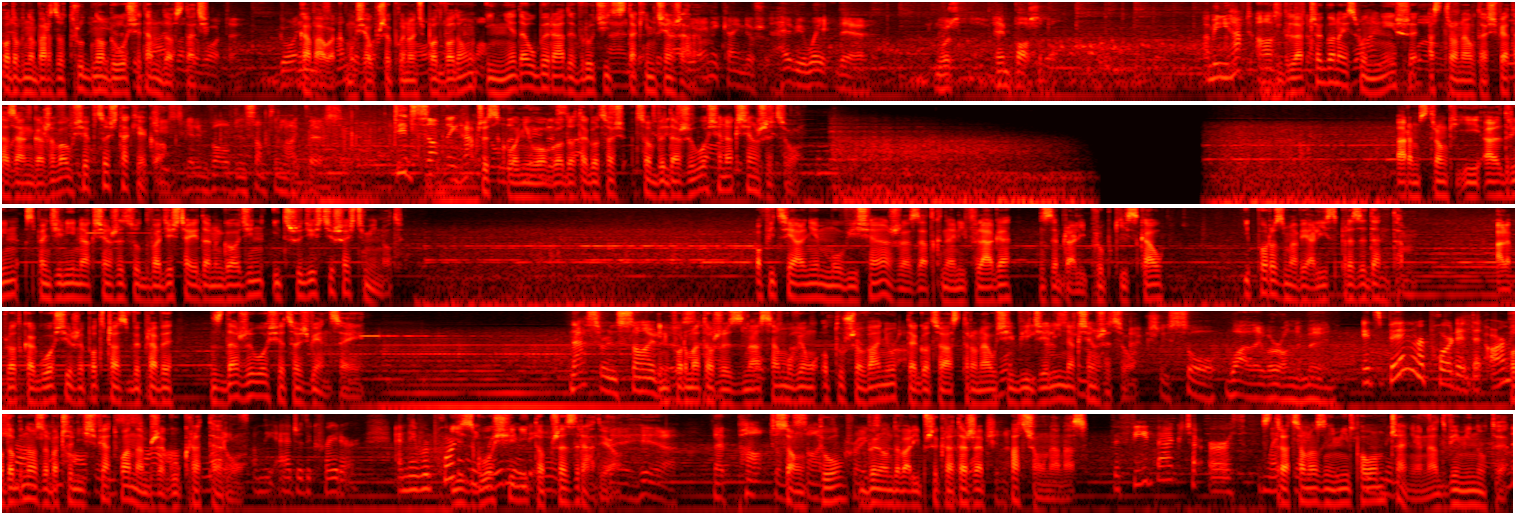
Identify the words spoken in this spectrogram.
Podobno bardzo trudno było się tam dostać. Kawałek musiał przepłynąć pod wodą i nie dałby rady wrócić z takim ciężarem. Dlaczego najsłynniejszy astronauta świata zaangażował się w coś takiego? Czy skłoniło go do tego coś, co wydarzyło się na Księżycu? Armstrong i Aldrin spędzili na Księżycu 21 godzin i 36 minut. Oficjalnie mówi się, że zatknęli flagę, zebrali próbki skał i porozmawiali z prezydentem. Ale plotka głosi, że podczas wyprawy zdarzyło się coś więcej. Informatorzy z NASA mówią o tuszowaniu tego, co astronauci widzieli na Księżycu. Podobno zobaczyli światła na brzegu krateru i zgłosili to przez radio. Są tu, wylądowali przy kraterze, patrzą na nas. Stracono z nimi połączenie na dwie minuty.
